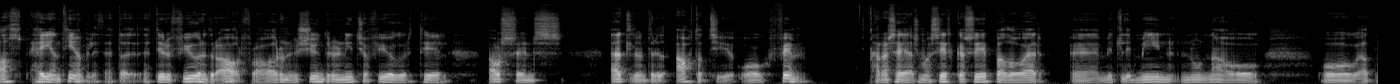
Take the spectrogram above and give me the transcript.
allt heian tímabilið. Þetta, þetta eru 400 ár frá árunum 794 til ásins 1185. Það er að segja svona cirka svipað og er uh, millir mín núna og, og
